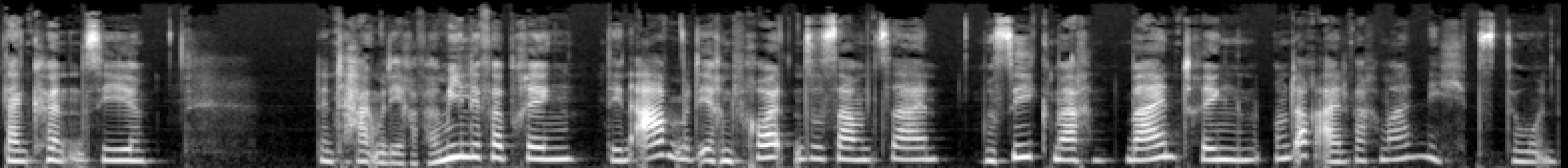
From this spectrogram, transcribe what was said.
dann könnten Sie den Tag mit Ihrer Familie verbringen, den Abend mit Ihren Freunden zusammen sein, Musik machen, Wein trinken und auch einfach mal nichts tun.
